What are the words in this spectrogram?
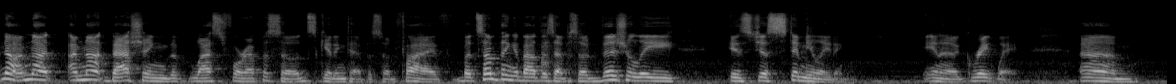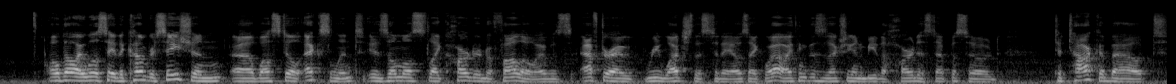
no, I'm not. I'm not bashing the last four episodes, getting to episode five, but something about this episode visually is just stimulating in a great way. Um, although I will say the conversation, uh, while still excellent, is almost like harder to follow. I was after I rewatched this today, I was like, wow, I think this is actually going to be the hardest episode to talk about.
